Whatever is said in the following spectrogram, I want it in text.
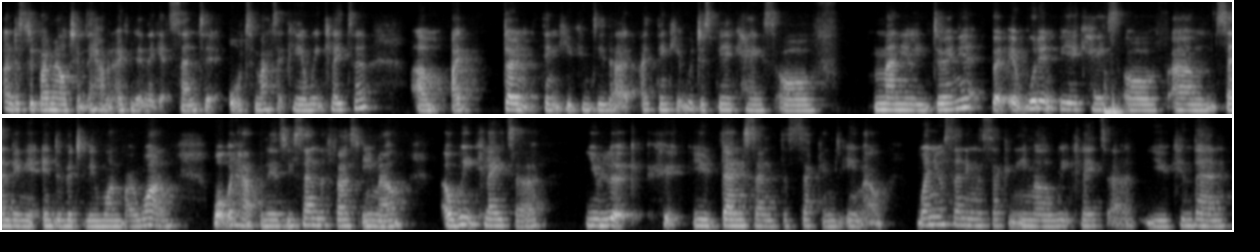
understood by MailChimp, they haven't opened it and they get sent it automatically a week later? Um, I don't think you can do that. I think it would just be a case of manually doing it, but it wouldn't be a case of um, sending it individually one by one. What would happen is you send the first email, a week later, you look, you then send the second email. When you're sending the second email a week later, you can then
